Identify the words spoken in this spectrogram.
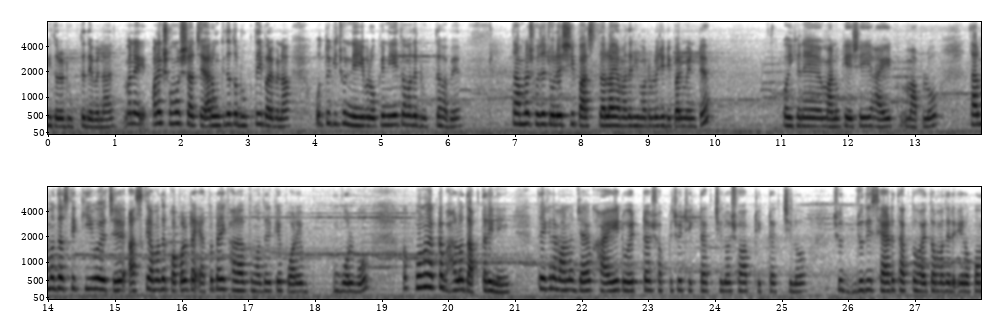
ভিতরে ঢুকতে দেবে না। মানে অনেক সমস্যা আছে। আর অঙ্কিতা তো ঢুকতেই পারবে না। ওর তো কিছু নেই। এবার ওকে নিয়েই তো আমাদের ঢুকতে হবে। তা আমরা সোজা চলে এসেছি পাঁচতলায় আমাদের হিমাটোলজি ডিপার্টমেন্টে ওইখানে মানুকে এসেই হাইট মাপলো। তার মধ্যে আজকে কি হয়েছে? আজকে আমাদের কপালটা এতটাই খারাপ তোমাদেরকে পরে বলব। কোনো একটা ভালো ডাক্তারই নেই। তো এখানে মানুষ যাই হোক হাইট ওয়েটটা সব কিছুই ঠিকঠাক ছিল, সব ঠিকঠাক ছিল। যদি স্যার থাকতো হয়তো আমাদের এরকম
